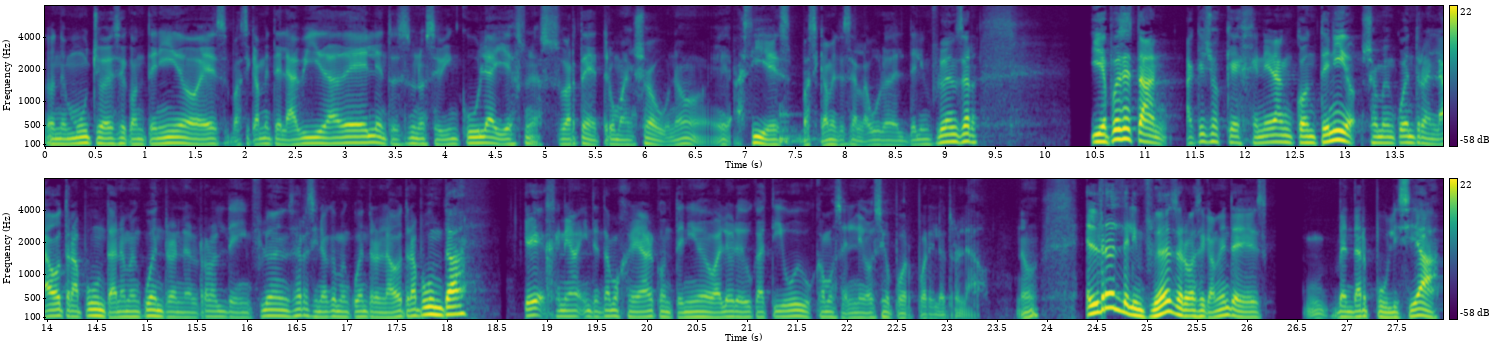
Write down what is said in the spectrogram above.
donde mucho de ese contenido es básicamente la vida de él, entonces uno se vincula y es una suerte de Truman Show, ¿no? Eh, así es básicamente ese laburo del, del influencer. Y después están aquellos que generan contenido. Yo me encuentro en la otra punta, no me encuentro en el rol de influencer, sino que me encuentro en la otra punta, que intentamos generar contenido de valor educativo y buscamos el negocio por, por el otro lado. ¿no? El rol del influencer básicamente es vender publicidad,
